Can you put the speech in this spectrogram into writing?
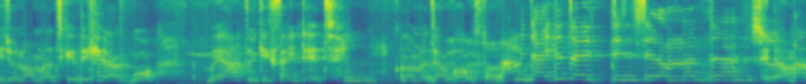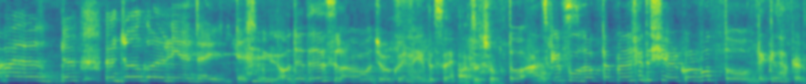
এই জন্য আমরা আজকে দেখে রাখব। ভাইয়া তুমি কি এক্সাইটেড এখন আমরা যাব। আমি যাইতে চাইতেছিলাম না যে এটা। বাবা জোর করে নিয়ে যাইতে ও যেতে চাইছিল আমার বাবা জোর করে নিয়ে যেতেছে। আচ্ছা চলো। তো আজকে ফুল ব্লগটা আপনাদের সাথে শেয়ার করব তো দেখে থাকেন।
